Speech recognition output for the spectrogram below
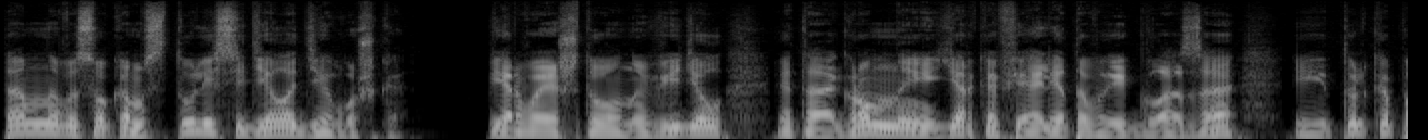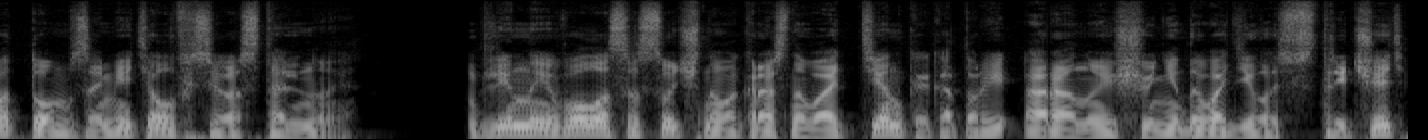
Там на высоком стуле сидела девушка. Первое, что он увидел, это огромные ярко-фиолетовые глаза, и только потом заметил все остальное. Длинные волосы сочного красного оттенка, который Арану еще не доводилось встречать,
